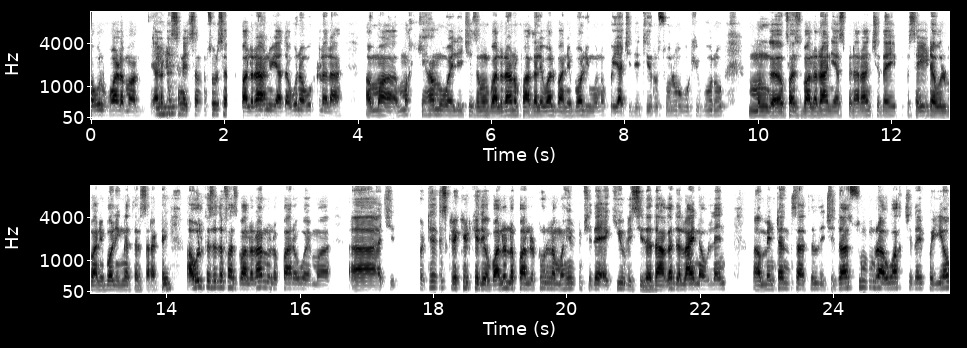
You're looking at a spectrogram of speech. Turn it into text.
کول غواړم لکه څنګه چې سمسور صاحب د بالرانو یادونه وکړله او ما مخکې هم ویلي چې زموږ بالرانو په هغه لیول باندې بالینګ ونه کړو یا چې د تیرو څو لوبو کې ګورو موږ فاست بالران یا سپینران چې دی په صحیح ډول باندې بالینګ نه ترسره کوي اول که زه د فاست بالرانو لپاره ووایم چې په ټیسټ کرکټ کې د یو بالر لپاره له ټولو نه مهم چې دی اکیورسي ده د هغه د لاین او لینت مینټن ساتل دي چې دا څومره وخت چې دی په یو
